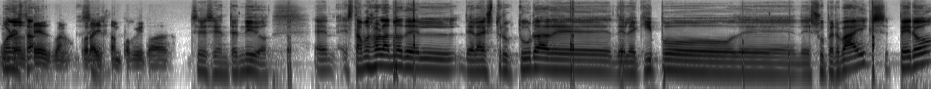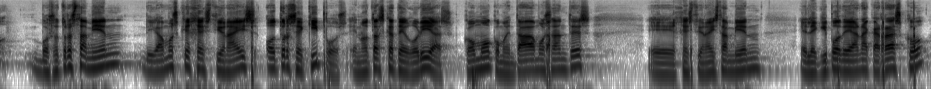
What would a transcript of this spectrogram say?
Bueno, Entonces, bueno, por ahí está un poquito. Sí, sí, entendido. Eh, estamos hablando de la estructura del equipo de, Superbikes, pero vosotros también, digamos que gestionáis otros equipos en otras categorías, como comentábamos antes, eh, gestionáis también el equipo de Ana Carrasco,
